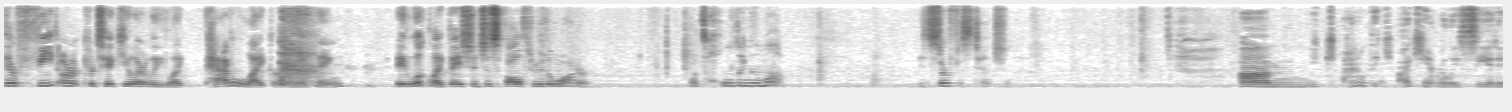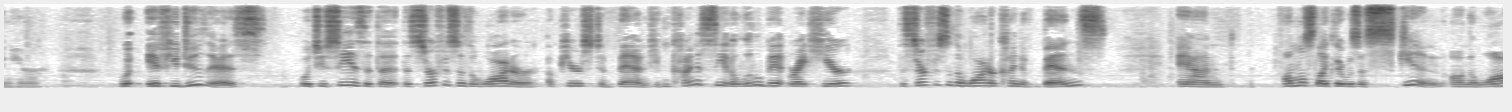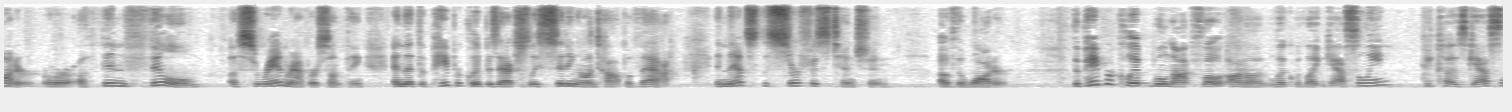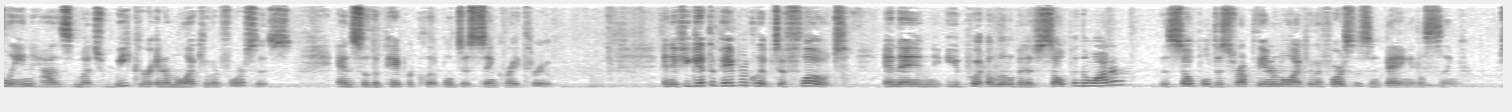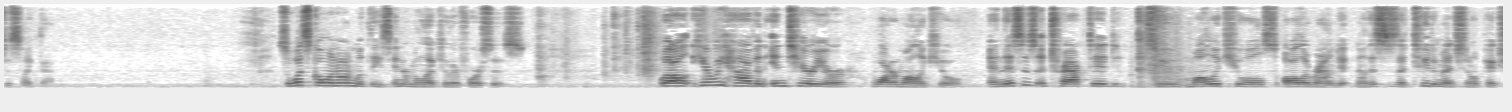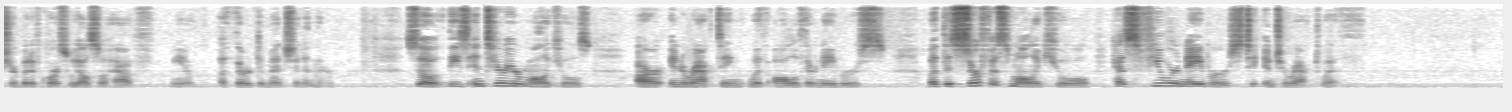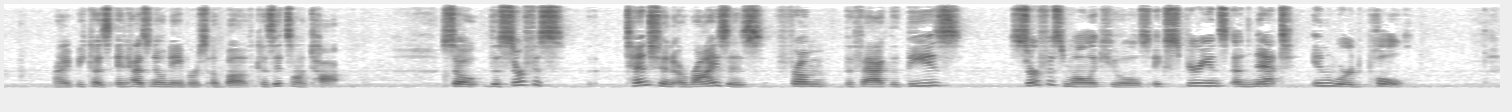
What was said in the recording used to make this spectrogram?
Their feet aren't particularly like paddle like or anything. They look like they should just fall through the water. What's holding them up? It's surface tension. Um, I don't think I can't really see it in here. If you do this, what you see is that the, the surface of the water appears to bend. You can kind of see it a little bit right here. The surface of the water kind of bends, and almost like there was a skin on the water or a thin film of saran wrap or something, and that the paperclip is actually sitting on top of that. And that's the surface tension of the water. The paperclip will not float on a liquid like gasoline because gasoline has much weaker intermolecular forces. And so the paperclip will just sink right through. And if you get the paperclip to float and then you put a little bit of soap in the water, the soap will disrupt the intermolecular forces and bang, it'll sink, just like that. So, what's going on with these intermolecular forces? Well, here we have an interior water molecule, and this is attracted to molecules all around it. Now, this is a two dimensional picture, but of course, we also have you know, a third dimension in there. So, these interior molecules are interacting with all of their neighbors, but the surface molecule has fewer neighbors to interact with right? Because it has no neighbors above, because it's on top. So the surface tension arises from the fact that these surface molecules experience a net inward pull.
